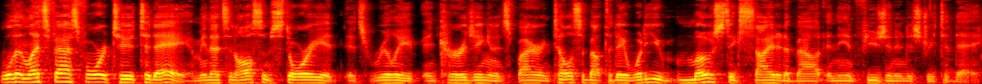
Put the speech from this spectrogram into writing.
Well, then let's fast forward to today. I mean, that's an awesome story. It, it's really encouraging and inspiring. Tell us about today. What are you most excited about in the infusion industry today?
